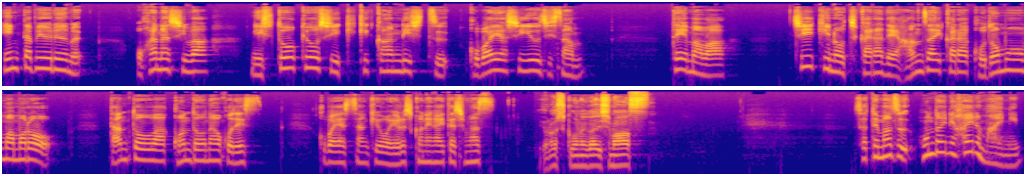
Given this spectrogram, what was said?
インタビュールーム。お話は西東京市危機管理室小林裕二さん。テーマは地域の力で犯罪から子供を守ろう。担当は近藤直子です。小林さん今日はよろしくお願いいたします。よろしくお願いします。さてまず本題に入る前に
